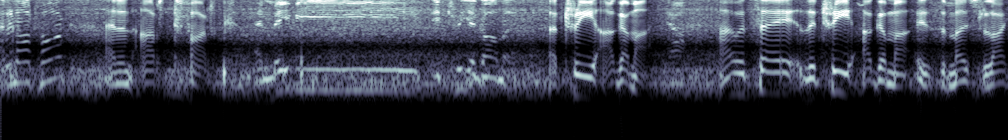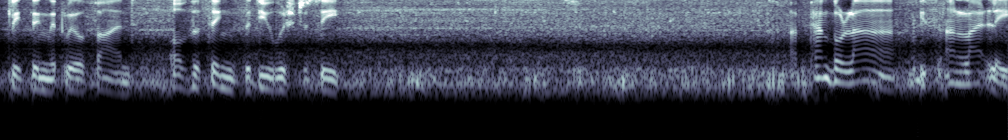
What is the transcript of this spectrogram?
and an aardvark and an aardvark, and maybe a tree agama. a tree agama. Yeah. I would say the tree agama is the most likely thing that we'll find of the things that you wish to see. A pangolin is unlikely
